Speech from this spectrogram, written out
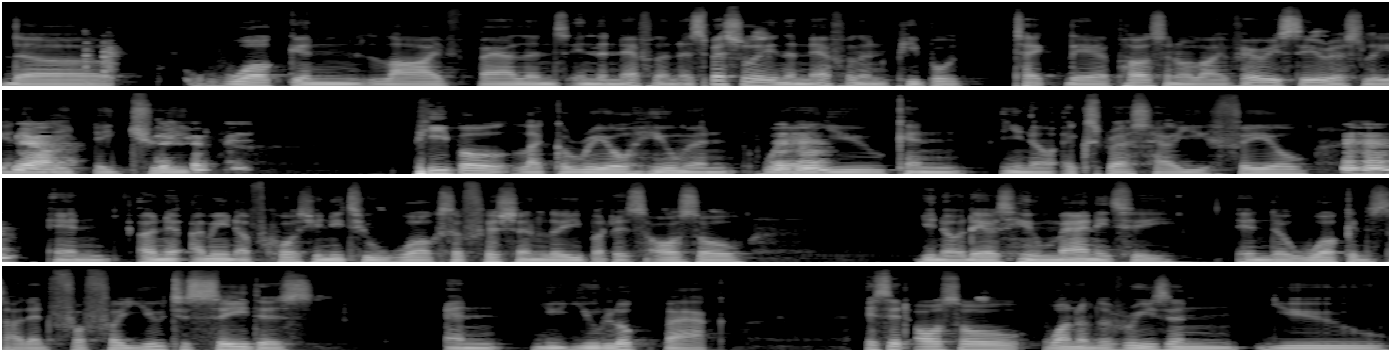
the work and life balance in the Netherlands, especially in the Netherlands, people take their personal life very seriously and Yeah, they, they treat Definitely. people like a real human where Mhm. you can you know express how you feel hmm and and I mean of course you need to work sufficiently but it's also you know there's humanity in the working style and for for you to see this and you you look back is it also one of the reason you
